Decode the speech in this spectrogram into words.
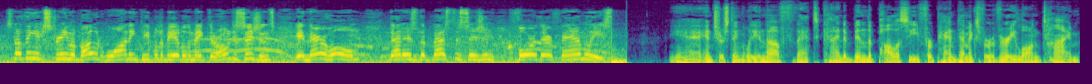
There's nothing extreme about wanting people to be able to make their own decisions in their home that is the best decision for their families. Yeah, interestingly enough, that's kind of been the policy for pandemics for a very long time.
